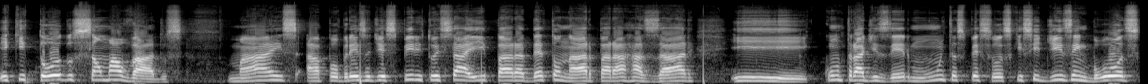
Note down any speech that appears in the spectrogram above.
e que todos são malvados mas a pobreza de espírito está aí para detonar, para arrasar e contradizer muitas pessoas que se dizem boas,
